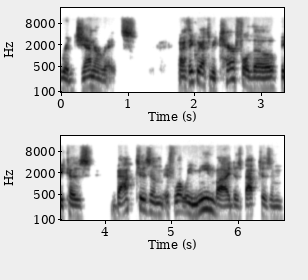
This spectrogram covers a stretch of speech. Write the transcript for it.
regenerates. And I think we have to be careful, though, because baptism, if what we mean by does baptism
